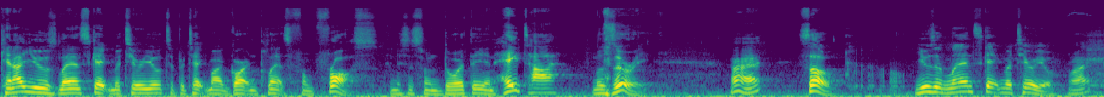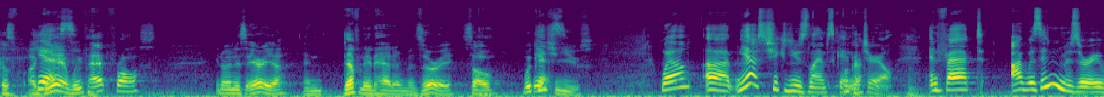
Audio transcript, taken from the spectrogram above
Can I use landscape material to protect my garden plants from frost? And this is from Dorothy in Hayti, Missouri. All right, so using landscape material, right? Because again, yes. we've had frost, you know, in this area, and definitely had it in Missouri. So what can yes. she use? Well, uh, yes, she could use landscape okay. material. In fact, I was in Missouri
